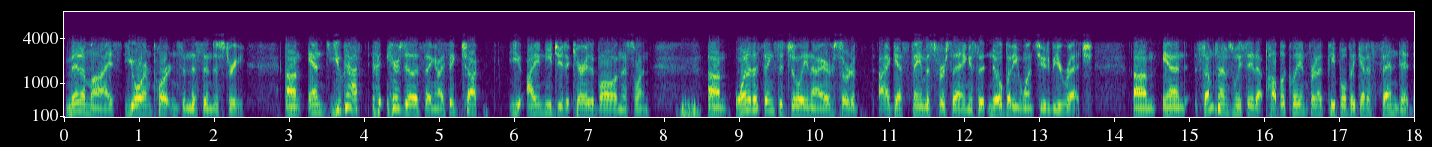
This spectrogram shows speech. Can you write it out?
minimize your importance in this industry. Um, and you have. To, here's the other thing. I think Chuck you, I need you to carry the ball on this one. Um, one of the things that Julie and I are sort of, I guess, famous for saying is that nobody wants you to be rich. Um, and sometimes when we say that publicly in front of people, they get offended,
